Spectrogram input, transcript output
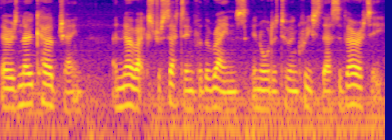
there is no curb chain and no extra setting for the reins in order to increase their severity.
